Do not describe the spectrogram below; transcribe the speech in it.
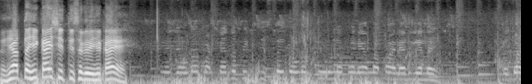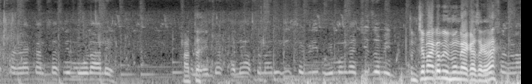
हे आता ही काय शेती सगळी? हे काय? आहे हे जेवढं पीक दिसतंय तेवढं पूर्णपणे आता पाण्यात गेलंय. त्याच्या सगळ्या कणसासनी मोड आले आता त्याच्याखाली असणारी ही सगळी भुईमुगाची जमीन. तुमच्या मागं भुईमुंग आहे का सगळा? सगळा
